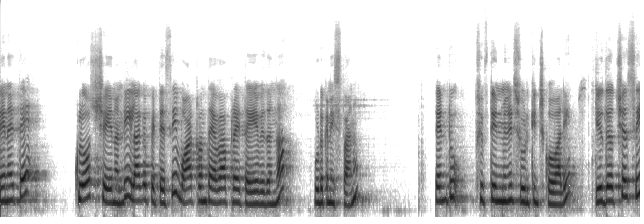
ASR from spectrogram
నేనైతే క్లోజ్ చేయనండి ఇలాగే పెట్టేసి వాటర్ అంతా ఎవాపరేట్ అయ్యే విధంగా ఉడకనిస్తాను. టెన్ టు ఫిఫ్టీన్ మినిట్స్ ఉడికించుకోవాలి. ఇది వచ్చేసి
